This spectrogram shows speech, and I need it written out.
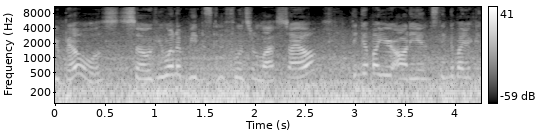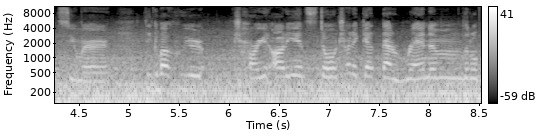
your bills. So if you want to be this influencer lifestyle think about your audience think about your consumer think about who your target audience don't try to get that random little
